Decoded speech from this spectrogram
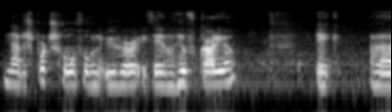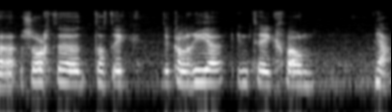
naar de sportschool voor een uur. Ik deed dan heel veel cardio. Ik uh, zorgde dat ik de calorieën intake gewoon ja,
